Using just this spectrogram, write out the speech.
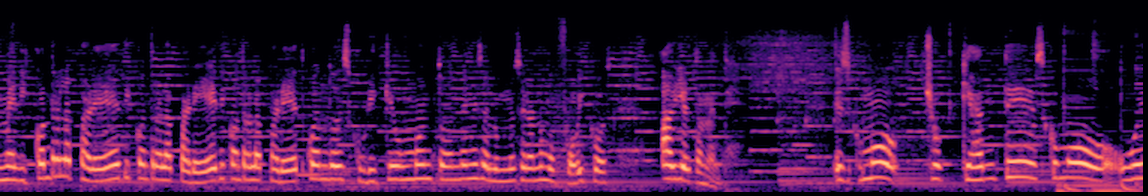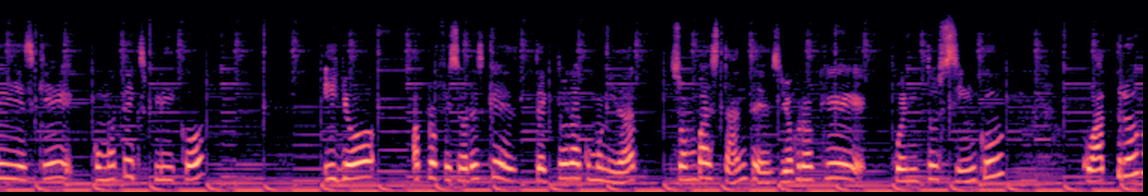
me di contra la pared y contra la pared y contra la pared cuando descubrí que un montón de mis alumnos eran homofóbicos abiertamente. Es como choqueante, es como, güey, es que, ¿cómo te explico? Y yo a profesores que detecto la comunidad son bastantes. Yo creo que cuento cinco, cuatro.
